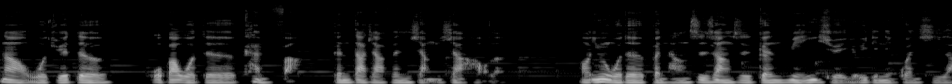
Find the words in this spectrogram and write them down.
那我觉得我把我的看法跟大家分享一下好了。哦，因为我的本行事实上是跟免疫学有一点点关系啦。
